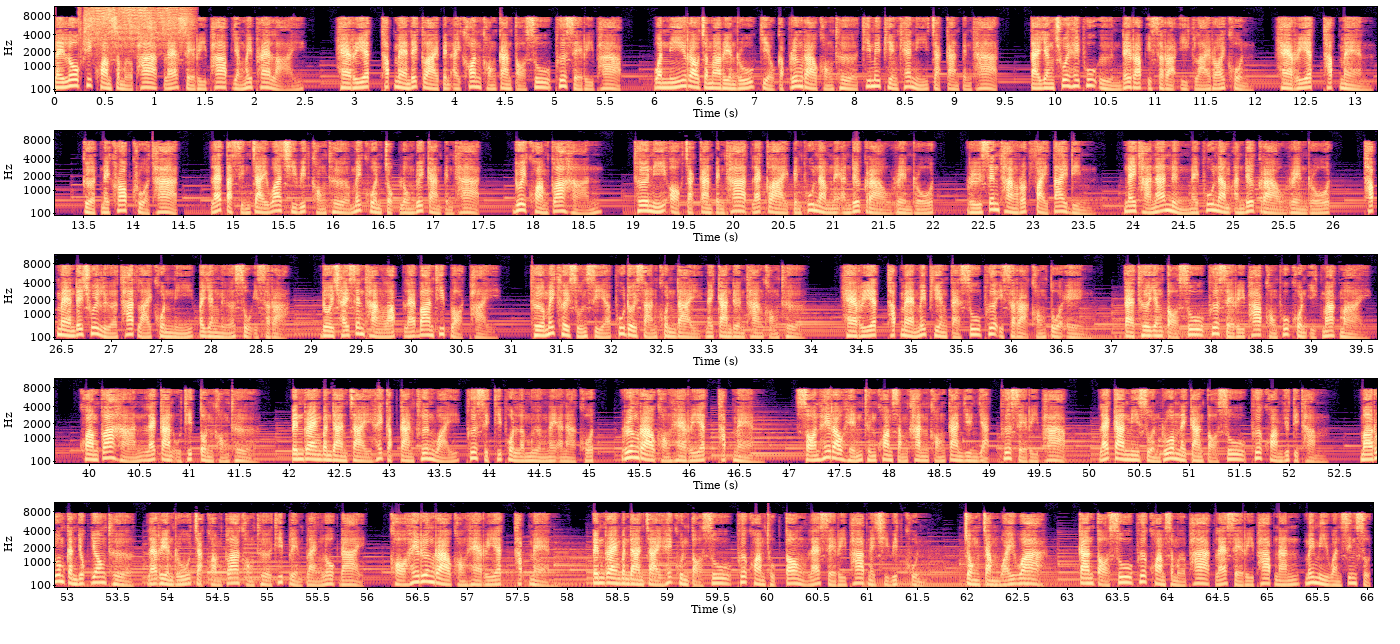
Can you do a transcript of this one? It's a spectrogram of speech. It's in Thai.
ในโลกที่ความเสมอภาคและเสรีภาพยังไม่แพร่หลาย แฮร์ริเอตทัพแมนได้กลายเป็นไอคอนของการต่อสู้เพื่อเสรีภาพ วันนี้เราจะมาเรียนรู้เกี่ยวกับเรื่องราวของเธอที่ไม่เพียงแค่หนีจากการเป็นทาส แต่ยังช่วยให้ผู้อื่นได้รับอิสระอีกหลายร้อยคน แฮร์ริเอตทัพแมนเกิดในครอบครัวทาส และตัดสินใจว่าชีวิตของเธอไม่ควรจบลงด้วยการเป็นทาส ด้วยความกล้าหาญ เธอหนีออกจากการเป็นทาสและกลายเป็นผู้นำในอันเดอร์กราวเรนโรดหรือเส้นทางรถไฟใต้ดิน ในฐานะหนึ่งในผู้นำอันเดอร์กราวเรนโรดทัพแมนได้ช่วยเหลือทาสหลายคนหนีไปยังเหนือสู่อิสระ โดยใช้เส้นทางลับและบ้านที่ปลอดภัย เธอไม่เคยสูญเสียผู้โดยสารคนใดในการเดินทางของเธอ แฮร์ริเอตทัพแมนไม่เพียงแต่สู้เพื่ออิสระของตัวเอง แต่เธอยังต่อสู้เพื่อเสรีภาพของผู้คนอีกมากมาย ความกล้าหาญและการอุทิศตนของเธอ เป็นแรงบันดาลใจให้กับการเคลื่อนไหวเพื่อสิทธิพลเมืองในอนาคต เรื่องราวของแฮร์ริเอตทัพแมนสอนให้เราเห็นถึงความสำคัญของการยืนหยัดเพื่อเสรีภาพ และการมีส่วนร่วมในการต่อสู้เพื่อความยุติธรรม มาร่วมกันยกย่องเธอ และเรียนรู้จากความกล้าของเธอที่เปลี่ยนแปลงโลกได้ ขอให้เรื่องราวของแฮร์ริเอตทัพแมน เป็นแรงบันดาลใจให้คุณต่อสู้เพื่อความถูกต้องและเสรีภาพในชีวิตคุณ จงจำไว้ว่า การต่อสู้เพื่อความเสมอภาคและเสรีภาพนั้นไม่มีวันสิ้นสุด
